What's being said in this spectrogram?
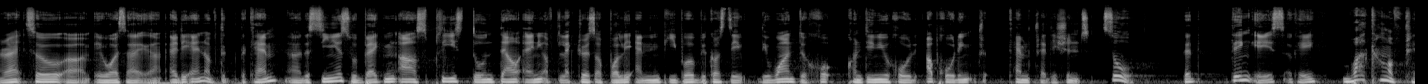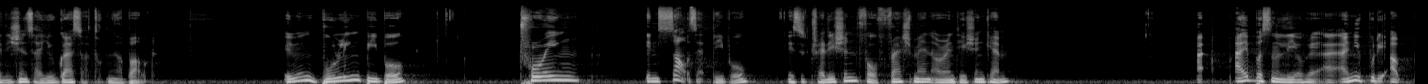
right? So um, it was like uh, at the end of the, the camp, uh, the seniors were begging us, please don't tell any of the lecturers or poly admin people because they, they want to ho- continue hold, upholding tr- camp traditions. So the thing is, okay, what kind of traditions are you guys are talking about? Even bullying people, throwing insults at people is a tradition for freshman orientation camp. I, I personally, okay, I, I need to put it up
